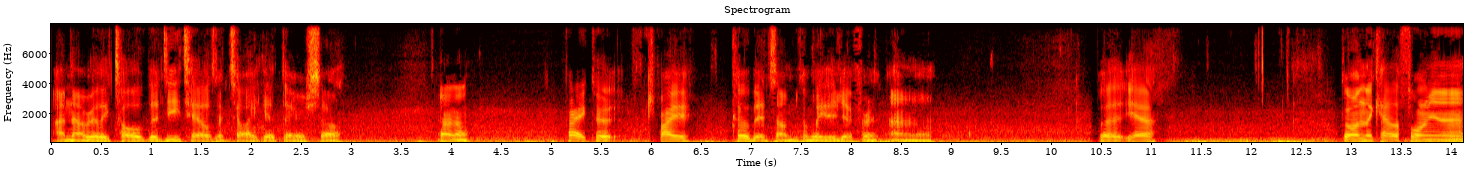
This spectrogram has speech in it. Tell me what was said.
I'm not really told the details until I get there. So I don't know. Probably could. Probably could have been something completely different. I don't know. But yeah, going to California.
